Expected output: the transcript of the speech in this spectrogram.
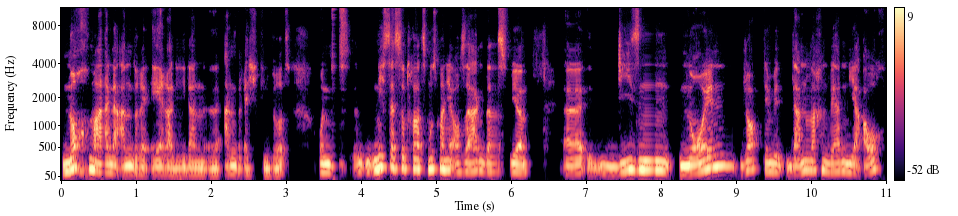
nochmal eine andere Ära, die dann äh, anbrechen wird. Und äh, nichtsdestotrotz muss man ja auch sagen, dass wir äh, diesen neuen Job, den wir dann machen werden, ja auch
